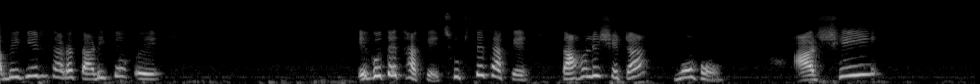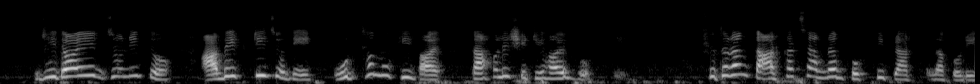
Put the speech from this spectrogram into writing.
আবেগের দ্বারা তাড়িত হয়ে এগোতে থাকে, ছুটতে থাকে, তাহলে সেটা মোহ। আর সেই হৃদয়ের জনিত আবেগটি যদি ঊর্ধ্বমুখী হয়, তাহলে সেটি হয় ভক্তি সুতরাং তার কাছে আমরা ভক্তি প্রার্থনা করি।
